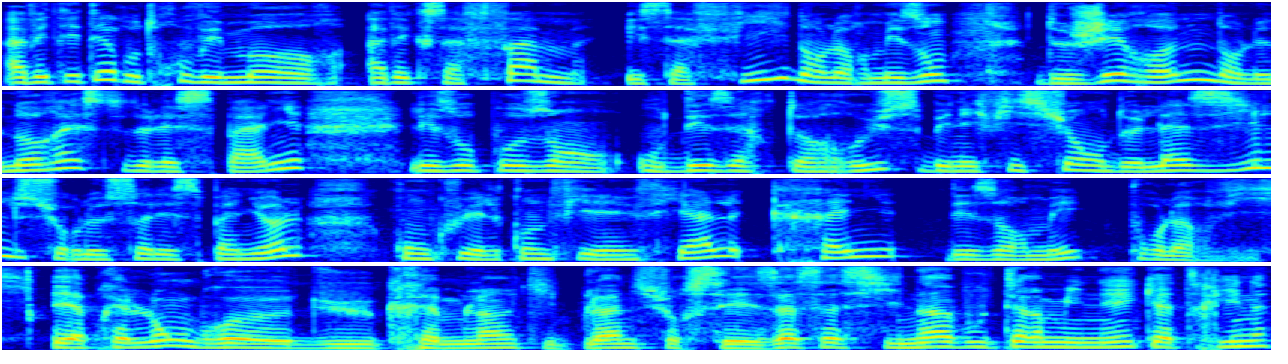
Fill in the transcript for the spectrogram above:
avait été retrouvé mort avec sa femme et sa fille dans leur maison de Gérone, dans le nord-est de l'Espagne. Les opposants ou déserteurs russes bénéficiant de l'asile sur le sol espagnol, conclut El Confidencial, craignent désormais pour leur vie. Et après l'ombre du Kremlin qui plane sur ces assassinats, vous terminez, Catherine,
